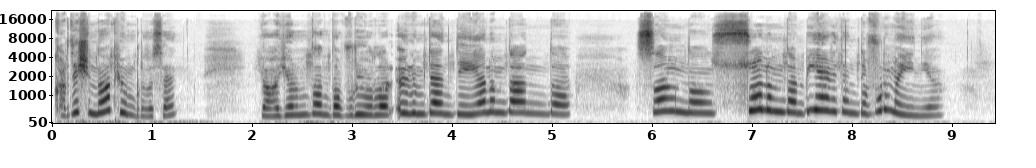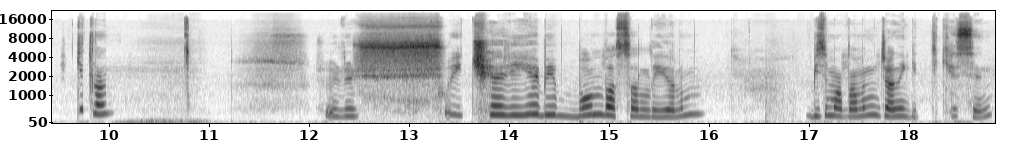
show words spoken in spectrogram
Kardeşim ne yapıyorsun burada sen? Ya yanımdan da vuruyorlar. Önümden de yanımdan da. Sağımdan sonumdan bir yerden de vurmayın ya. Git lan. Şöyle şu içeriye bir bomba sallayalım. Bizim adamın canı gitti kesin.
